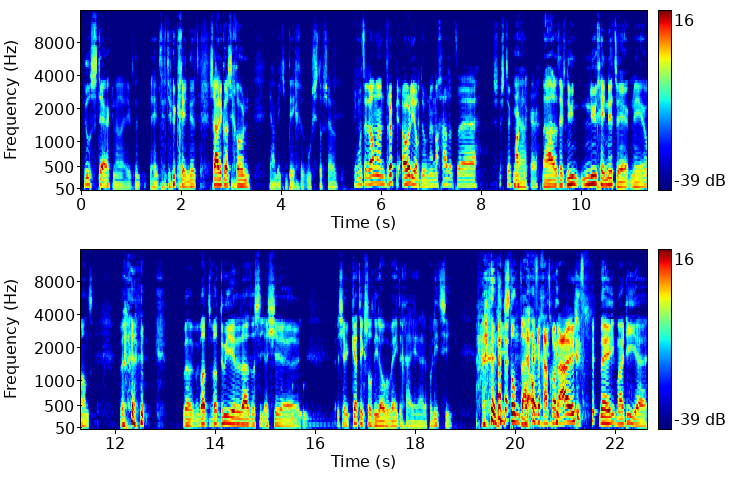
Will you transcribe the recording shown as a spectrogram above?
heel sterk. Nou, dat heeft, dat heeft natuurlijk geen nut. Waarschijnlijk was hij gewoon ja, een beetje dichtgeroest of zo. Je moet er dan een drupje olie op doen en dan gaat het eh, een stuk Ja. makkelijker. Nou, dat heeft nu, nu geen nut weer, meneer. Want wat, wat doe je inderdaad als, je- als je als je kettingslot niet open weet? Dan ga je naar de politie. die stond daar. Ja, of je gaat gewoon naar huis. Nee, maar die eh,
